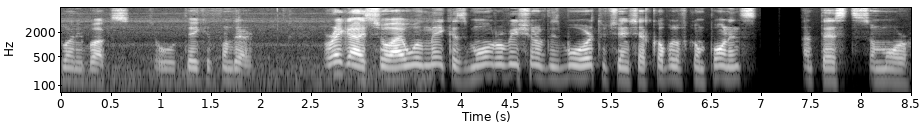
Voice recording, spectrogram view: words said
20 bucks, so we'll take it from there. Alright guys, so I will make a small revision of this board to change a couple of components and test some more.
